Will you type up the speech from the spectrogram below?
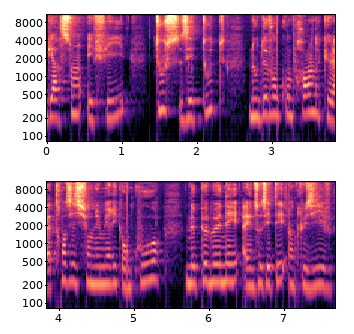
Garçons et filles, tous et toutes, nous devons comprendre que la transition numérique en cours ne peut mener à une société inclusive,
